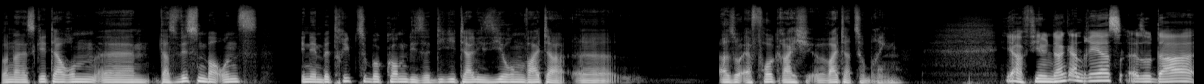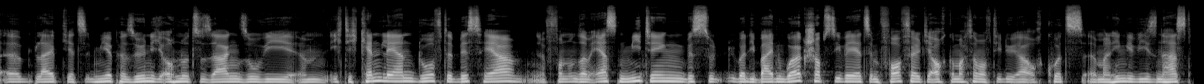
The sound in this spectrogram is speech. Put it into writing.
sondern es geht darum, äh, das Wissen bei uns in den Betrieb zu bekommen, diese Digitalisierung weiter, äh, also erfolgreich weiterzubringen. Ja, vielen Dank, Andreas. Also da äh, bleibt jetzt mir persönlich auch nur zu sagen, so wie ähm, ich dich kennenlernen durfte bisher, äh, von unserem ersten Meeting bis zu über die beiden Workshops, die wir jetzt im Vorfeld ja auch gemacht haben, auf die du ja auch kurz äh, mal hingewiesen hast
